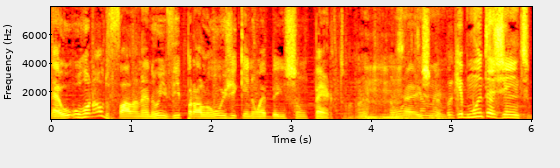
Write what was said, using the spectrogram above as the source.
É, o, o Ronaldo fala, né? Não envie pra longe quem não é bênção perto, né? Então é isso mesmo. Porque muita gente,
